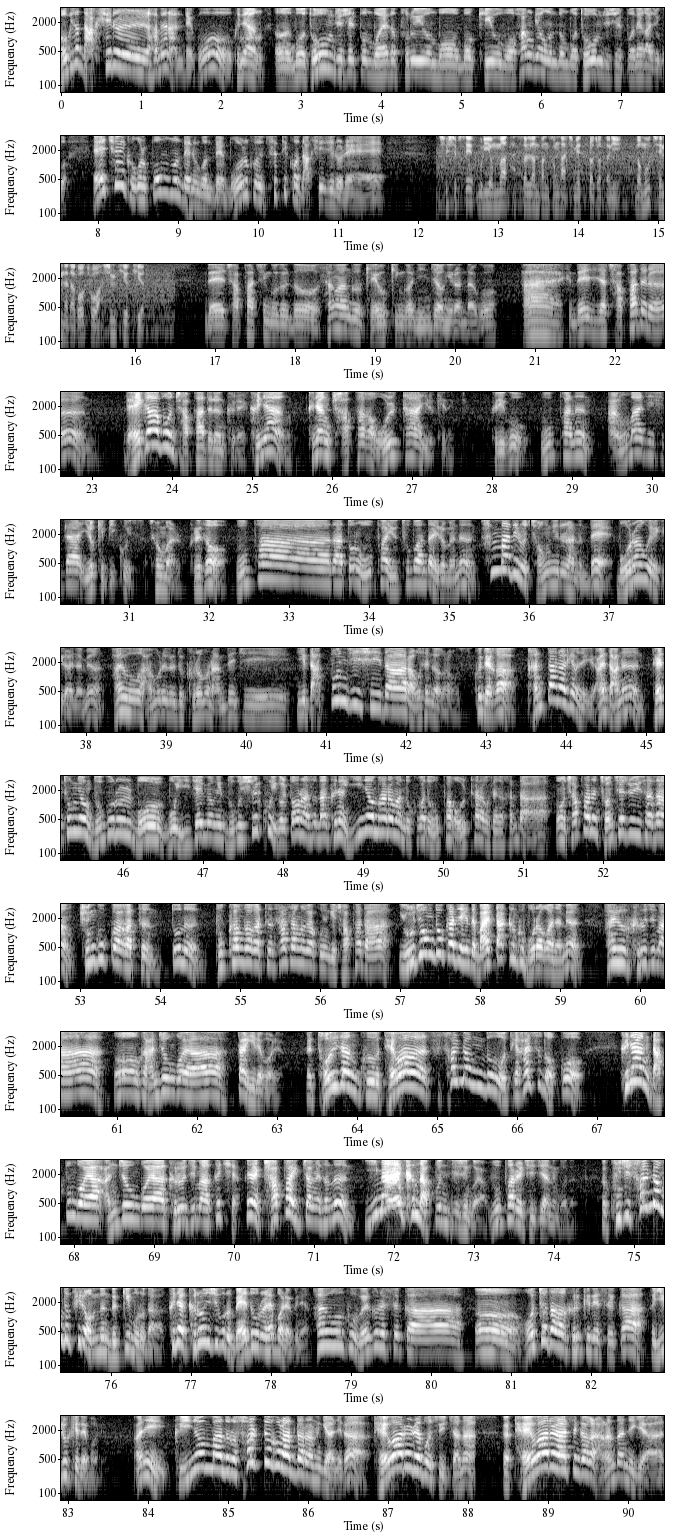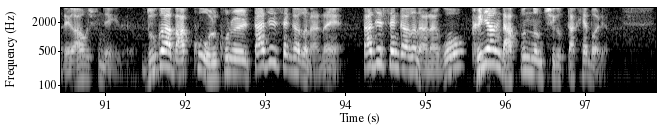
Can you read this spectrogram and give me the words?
거기서 낚시를 하면 안 되고 그냥 어 뭐 도움 주실 분 뭐 해서 불우이웃 뭐뭐 기후 뭐 환경 운동 뭐 도움 주실 분 해가지고 애초에 그걸 뽑으면 되는 건데 뭘 그 스티커 낚시질을 해. 70세 우리 엄마 밭설람 방송 아침에 틀어줬더니 너무 재밌다고 좋아하심 히읗히읗 내 좌파 친구들도 상황극 개웃긴 건 인정 이런다고? 아, 근데 진짜 좌파들은 내가 본 좌파들은 그래. 그냥 그냥 좌파가 옳다 이렇게 느껴. 그리고 우파는 악마짓이다 이렇게 믿고 있어. 정말로. 그래서 우파다 또는 우파 유튜브 한다 이러면은 한마디로 정리를 하는데 뭐라고 얘기를 하냐면 아유 아무리 그래도 그러면 안 되지. 이게 나쁜 짓이다 라고 생각을 하고 있어. 그 내가 간단하게만 얘기해. 아니 나는 대통령 누구를 뭐뭐 이재명이 누구 싫고 이걸 떠나서 난 그냥 이념 하나만 놓고 봐도 우파가 옳다라고 생각한다. 어 좌파는 전체주의 사상 중국과 같은 또는 북한과 같은 사상을 갖고 있는 게 좌파다. 요 정도까지 근데 말 딱 끊고 뭐라고 하냐면 아유 그러지 마. 어 그 안 좋은 거야. 딱 이래버려. 더 이상 그 대화 설명도 어떻게 할 수도 없고 그냥 나쁜 거야 안 좋은 거야 그러지 마 끝이야. 그냥 좌파 입장에서는 이만큼 나쁜 짓인 거야. 우파를 지지하는 거는. 굳이 설명도 필요 없는 느낌으로다가 그냥 그런 식으로 매도를 해버려 그냥 아유 그 왜 그랬을까 어 어쩌다가 그렇게 됐을까 이렇게 돼버려 아니 그 인연만으로 설득을 한다라는 게 아니라 대화를 해볼 수 있잖아 그러니까 대화를 할 생각을 안 한다는 얘기야. 내가 하고 싶은 얘기는. 누가 맞고 옳고를 따질 생각은 안 해. 따질 생각은 안 하고 그냥 나쁜 놈 취급 딱 해버려.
